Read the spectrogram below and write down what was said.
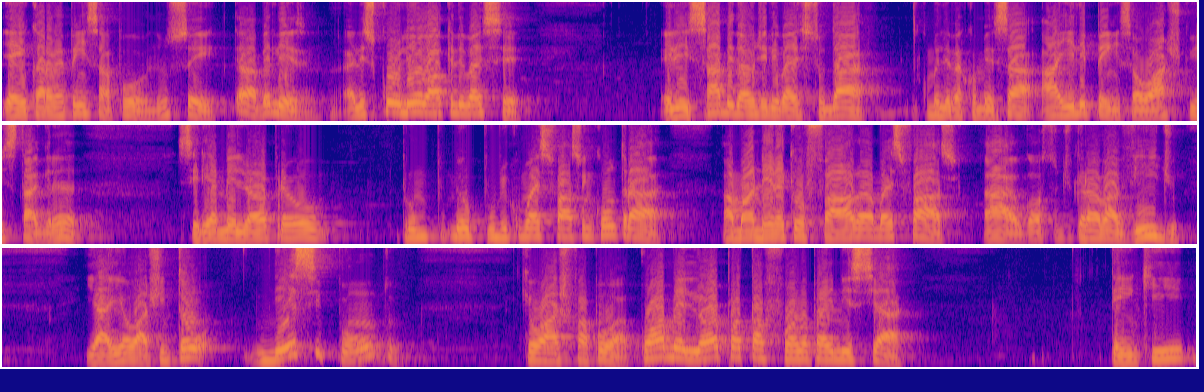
E aí o cara vai pensar, pô, não sei. Ah, beleza. Ele escolheu lá o que ele vai ser. Ele sabe de onde ele vai estudar, como ele vai começar. Aí ele pensa, eu acho que o Instagram seria melhor para eu para o meu público mais fácil encontrar. A maneira que eu falo é mais fácil. Ah, eu gosto de gravar vídeo. E aí eu acho. Então, nesse ponto que eu acho, pô, qual a melhor plataforma para iniciar? Tem que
